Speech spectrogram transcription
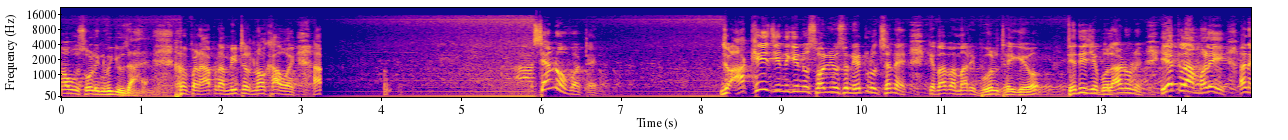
માવું સોળીને વયું જાય પણ આપણા મીટર નોખા હોય શેનો વટે? જો આખી જિંદગીનું સોલ્યુશન એટલું જ છે ને, કે બાબા, મારી ભૂલ થઈ ગયો તેથી જે બોલાણું ને, એકલા મળી અને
